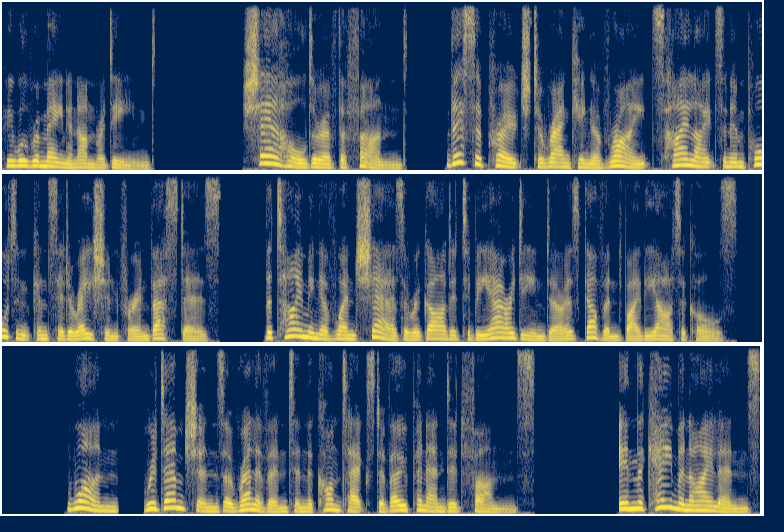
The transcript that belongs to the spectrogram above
who will remain an unredeemed shareholder of the fund. This approach to ranking of rights highlights an important consideration for investors. The timing of when shares are regarded to be redeemed as governed by the articles. 1. Redemptions are relevant in the context of open ended funds. In the Cayman Islands,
